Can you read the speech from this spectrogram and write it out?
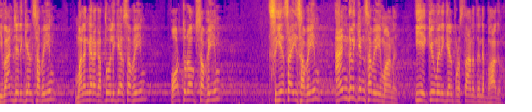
ഇവാഞ്ചലിക്കൽ സഭയും മലങ്കര കത്തോലിക്ക സഭയും ഓർത്തഡോക്സ് സഭയും സി എസ് ഐ സഭയും ആംഗ്ലിക്കൻ സഭയുമാണ് ഈ എക്യൂമെനിക്കൽ പ്രസ്ഥാനത്തിന്റെ ഭാഗം.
